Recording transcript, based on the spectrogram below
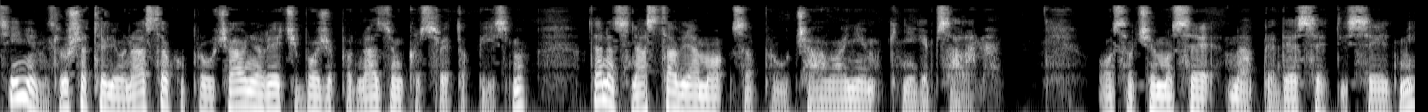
Cijenjeni slušatelji, u nastavku proučavanja reći Bože pod nazivom kroz sveto pismo, danas nastavljamo sa proučavanjem knjige psalama. Osvrćemo se na 57.,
